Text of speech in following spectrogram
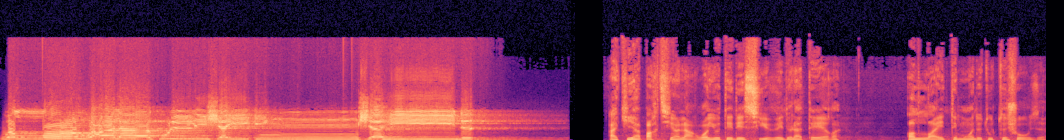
والله على كل شيء شهيد à qui appartient la royauté des cieux et de la terre. Allah est témoin de toutes choses.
